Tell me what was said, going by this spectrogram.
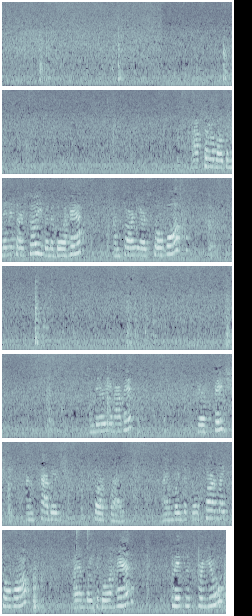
After about a minute or so, you're going to go ahead and turn your stove off. And there you have it, your fish and cabbage stir fry. I am going to turn my stove off. I am going to go ahead, plate this for you,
